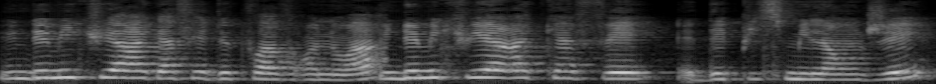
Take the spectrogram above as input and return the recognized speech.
une demi-cuillère à café de poivre noir, une demi-cuillère à café d'épices mélangées,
